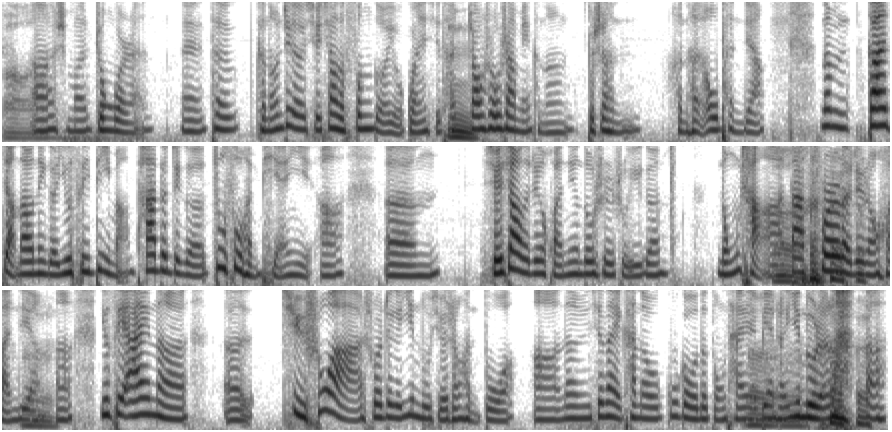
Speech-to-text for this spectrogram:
啊啊什么中国人。嗯，他可能这个学校的风格有关系，他嗯招收上面可能不是很很很 open 这样。那么刚才讲到那个 UCD 嘛，它的这个住宿很便宜啊，嗯，学校的这个环境都是属于一个农场啊、啊大村儿的这种环境 嗯啊。UCI 呢，呃，据说啊，说这个印度学生很多啊。那现在也看到 Google 的总裁也变成印度人了、啊，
